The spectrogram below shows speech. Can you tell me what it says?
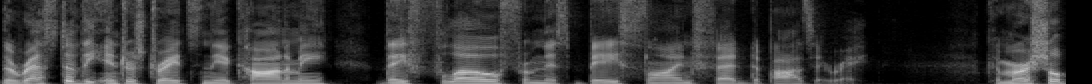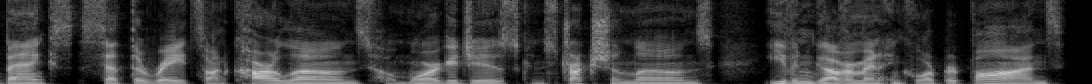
The rest of the interest rates in the economy, they flow from this baseline Fed deposit rate. Commercial banks set the rates on car loans, home mortgages, construction loans, even government and corporate bonds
